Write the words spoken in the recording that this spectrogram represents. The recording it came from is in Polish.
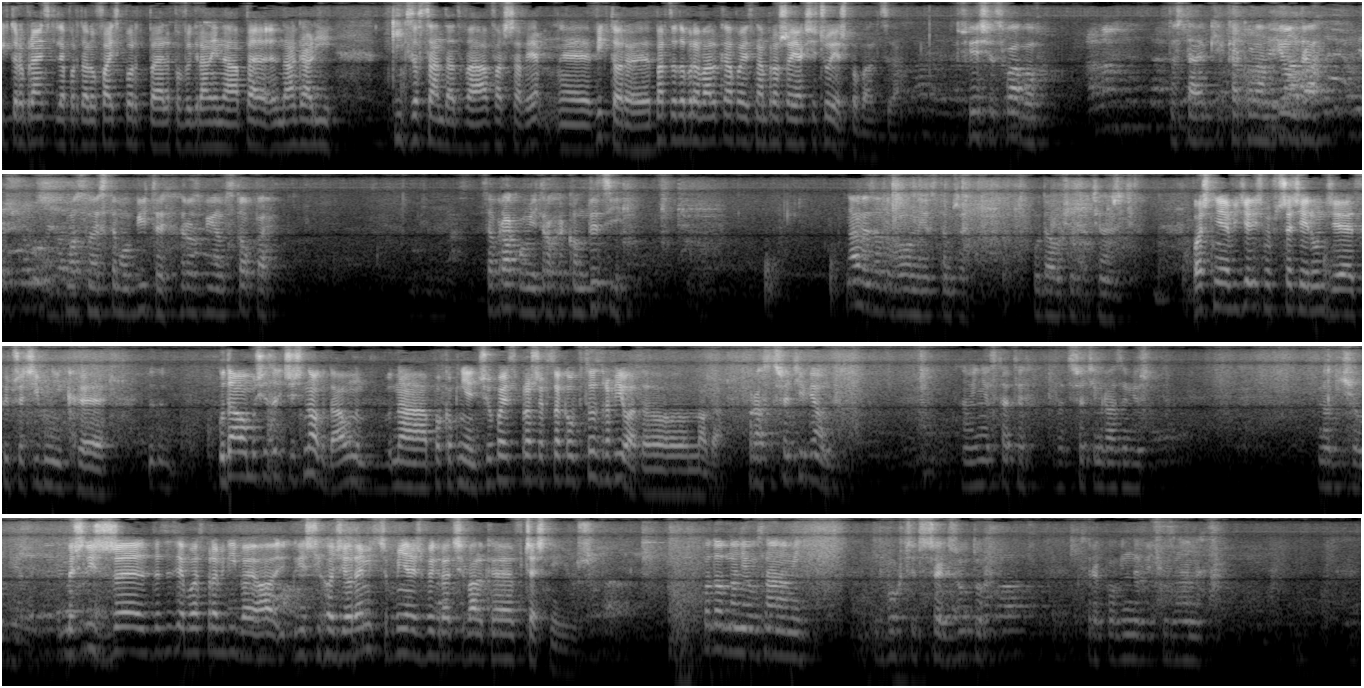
Wiktor Brański dla portalu fightsport.pl po wygranej na, na gali Kings of Standa 2 w Warszawie. E, Wiktor, e, bardzo dobra walka. Powiedz nam proszę, jak się czujesz po walce? Czuję się słabo. Dostałem kilka kolan jądra. Mocno jestem obity. Rozbiłem stopę. Zabrakło mi trochę kondycji. No ale zadowolony jestem, że udało się zwyciężyć. Właśnie widzieliśmy w trzeciej rundzie twój przeciwnik. Udało mu się zaliczyć knockdown na pokopnięciu. Powiedz proszę, w co, w co trafiła to noga? Po raz trzeci wiąd. No i niestety za trzecim razem już nogi się ugięły. Myślisz, że decyzja była sprawiedliwa, a jeśli chodzi o remis, czy powinieneś wygrać walkę wcześniej już? Podobno nie uznano mi dwóch czy trzech rzutów, które powinny być uznane.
